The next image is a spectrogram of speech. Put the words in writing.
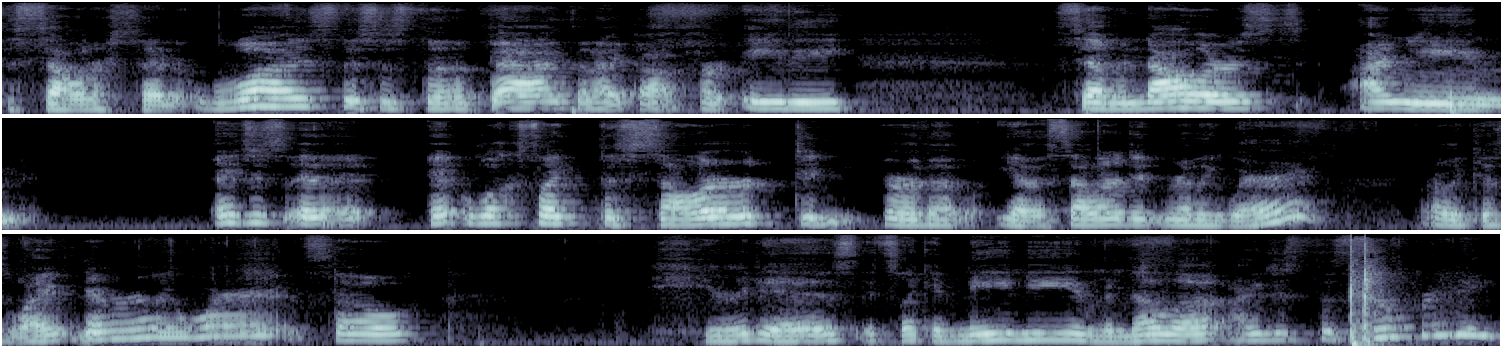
the seller said it was. This is the bag that I got for $87. I mean, it just, it, it looks like the seller didn't, or the, yeah, the seller didn't really wear it. Or like his wife never really wore it. So, here it is. It's like a navy and vanilla. I just, it's so pretty.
